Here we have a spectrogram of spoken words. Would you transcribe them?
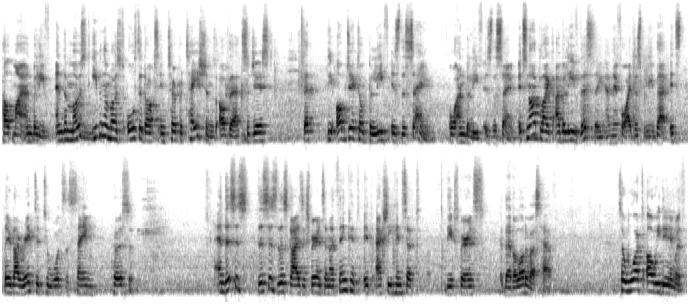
help my unbelief. And the most, even the most orthodox interpretations of that suggest that the object of belief is the same or unbelief is the same. It's not like I believe this thing and therefore I disbelieve that. It's they're directed towards the same person. And this is this is this guy's experience, and I think it, it actually hints at the experience that a lot of us have. So what are we dealing with?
